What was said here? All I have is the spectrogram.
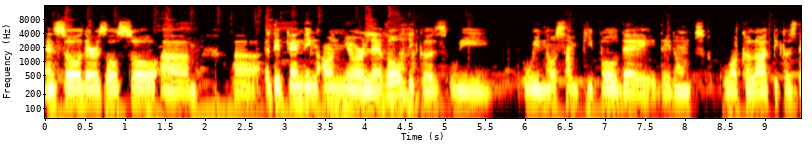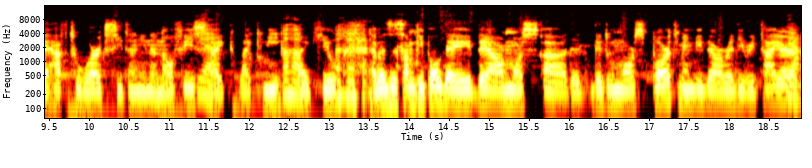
And so there's also um, uh, depending on your level, Uh-huh. because we we know some people they they don't work a lot because they have to work sitting in an office Yeah. like like me Uh-huh. like you but there's some people they they are more uh they, they do more sport maybe they're already retired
